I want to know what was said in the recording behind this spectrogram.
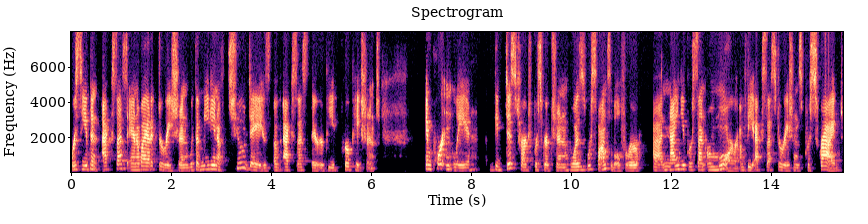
received an excess antibiotic duration with a median of two days of excess therapy per patient. Importantly, the discharge prescription was responsible for uh, 90% or more of the excess durations prescribed.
